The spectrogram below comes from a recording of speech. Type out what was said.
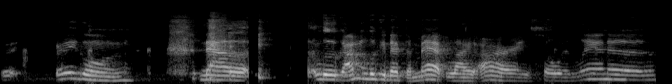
where, where they going? Now, look, I'm looking at the map. Like, all right, so Atlanta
